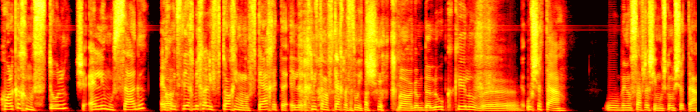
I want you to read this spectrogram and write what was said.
כל כך מסטול, שאין לי מושג איך הוא הצליח בכלל לפתוח עם המפתח, את, להכניס את המפתח לסוויץ'. מה, גם דלוק כאילו ו... הוא שתה, הוא בנוסף לשימוש גם שתה.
